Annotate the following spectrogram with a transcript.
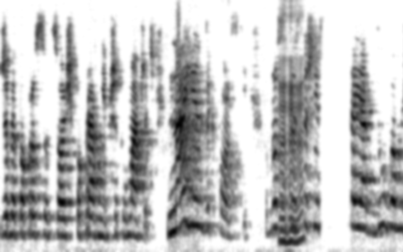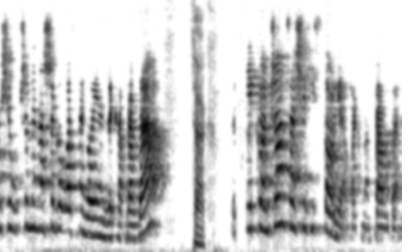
żeby po prostu coś poprawnie przetłumaczyć. Na język polski. Po prostu mhm. to jest mhm. też niesamowite, jak długo my się uczymy naszego własnego języka, prawda? Tak. Niekończąca się historia tak naprawdę.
